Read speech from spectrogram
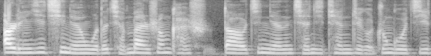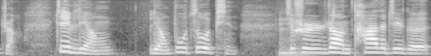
二零一七年我的前半生开始，到今年的前几天这个《中国机长》这两两部作品，嗯，就是让他的这个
